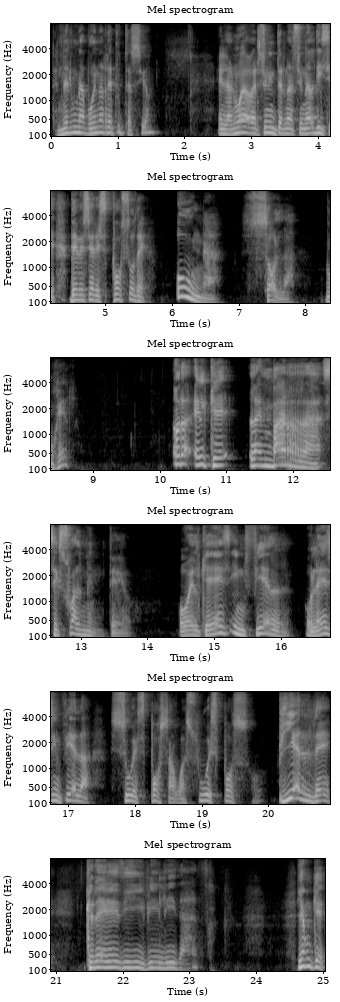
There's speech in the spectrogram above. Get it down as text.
tener una buena reputación. En la nueva versión internacional dice, debe ser esposo de una sola mujer. Ahora, el que la embarra sexualmente o el que es infiel o le es infiel a su esposa o a su esposo, pierde credibilidad. Y aunque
